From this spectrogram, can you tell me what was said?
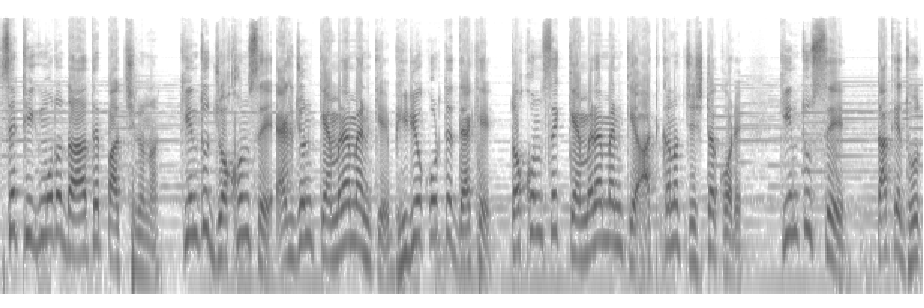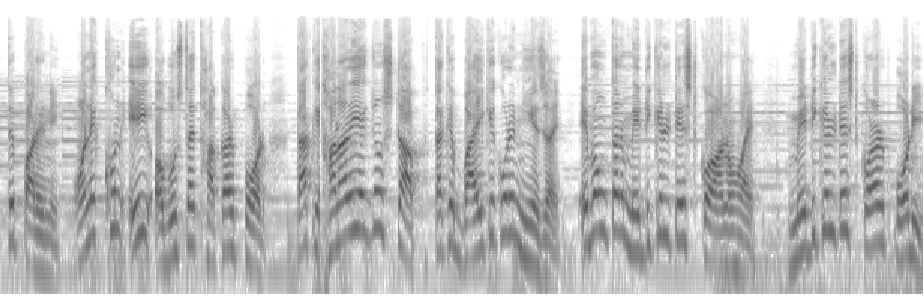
সে ঠিকমতো দাঁড়াতে পারছিল না। কিন্তু যখন সে একজন ক্যামেরাম্যানকে ভিডিও করতে দেখে, তখন সে ক্যামেরাম্যানকে আটকানোর চেষ্টা করে। কিন্তু সে তাকে ধরতে পারেনি। অনেকক্ষণ এই অবস্থায় থাকার পর তাকে থানারই একজন স্টাফ তাকে বাইকে করে নিয়ে যায় এবং তার মেডিকেল টেস্ট করানো হয়। মেডিকেল টেস্ট করার পরই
